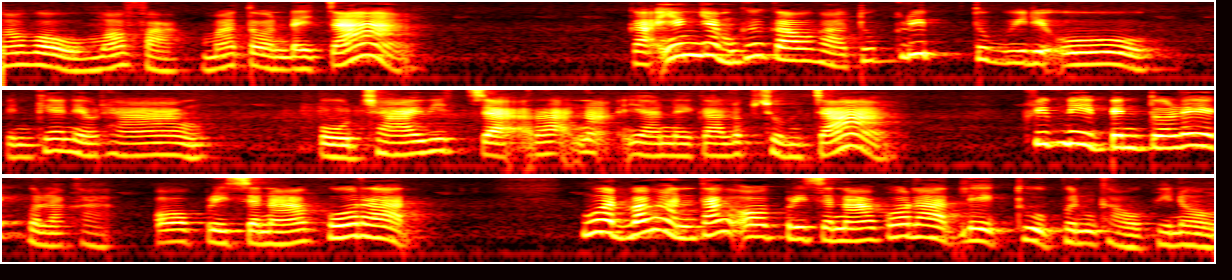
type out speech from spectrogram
มาเว้ามาฝากมาตอนใดจ้ากะยังย้ำคือเก่าค่ะ ทุกคลิปทุกวิดีโอ เป็นแค่แนวทาง โปรดใช้วิจารณญาณในการรับชมจ้า คลิปนี้เป็นตัวเลขหมดละค่ะ อปริศนาโคราชงวดวังหันทั้งอปริศนาโคราชเลขถูกเพิ่นเข่าพี่น้อง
